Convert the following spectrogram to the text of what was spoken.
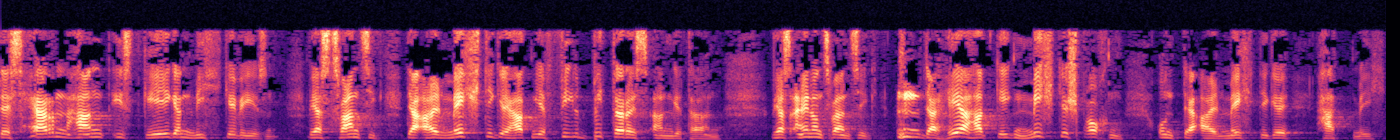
des Herrn Hand ist gegen mich gewesen. Vers 20, der Allmächtige hat mir viel Bitteres angetan. Vers 21, der Herr hat gegen mich gesprochen und der Allmächtige hat mich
